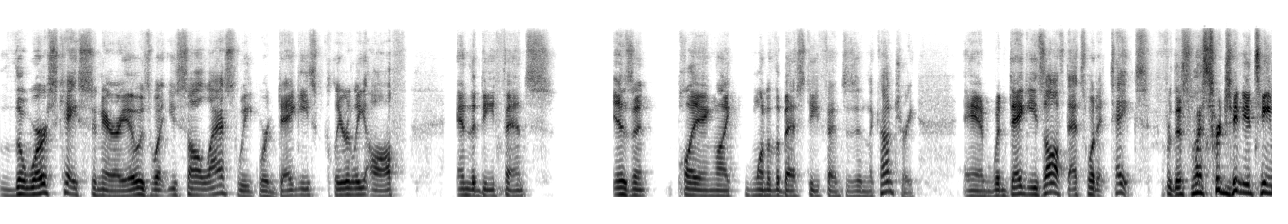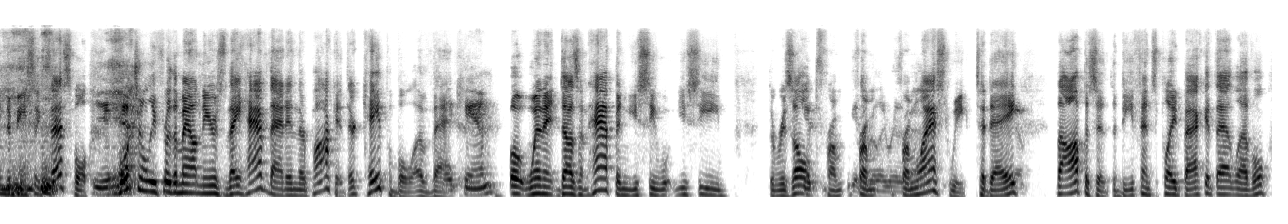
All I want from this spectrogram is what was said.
the worst case scenario is what you saw last week, where Doege's clearly off and the defense isn't playing like one of the best defenses in the country. And when Doege's off, that's what it takes for this West Virginia team to be successful. yeah. Fortunately for the Mountaineers, they have that in their pocket. They're capable of that. They can. But when it doesn't happen, you see what you see the result from from really, really from bad. last week. Today, yeah. the opposite. The defense played back at that level.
